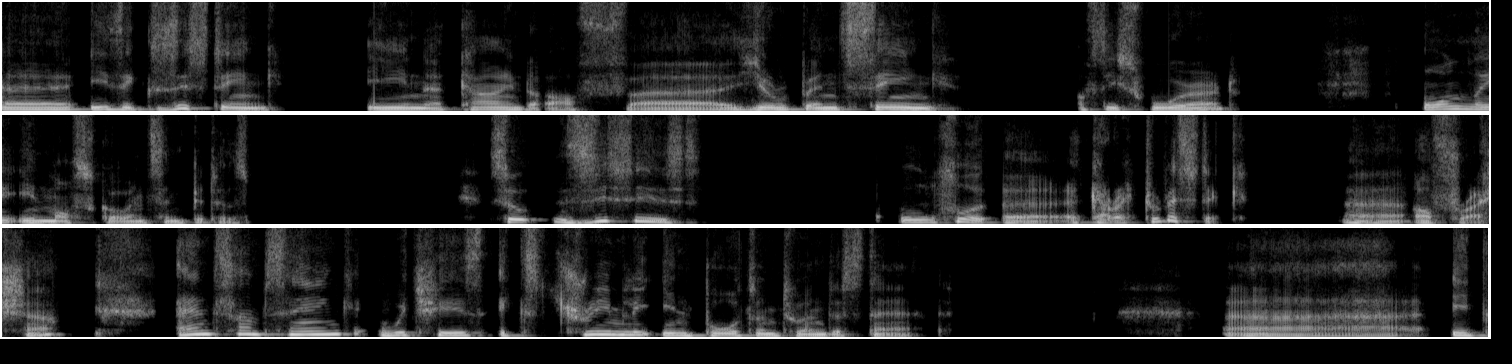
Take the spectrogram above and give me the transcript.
uh, is existing in a kind of uh, European thing of this word only in Moscow and St. Petersburg. So this is also a, a characteristic uh, of Russia, and something which is extremely important to understand. Uh, it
